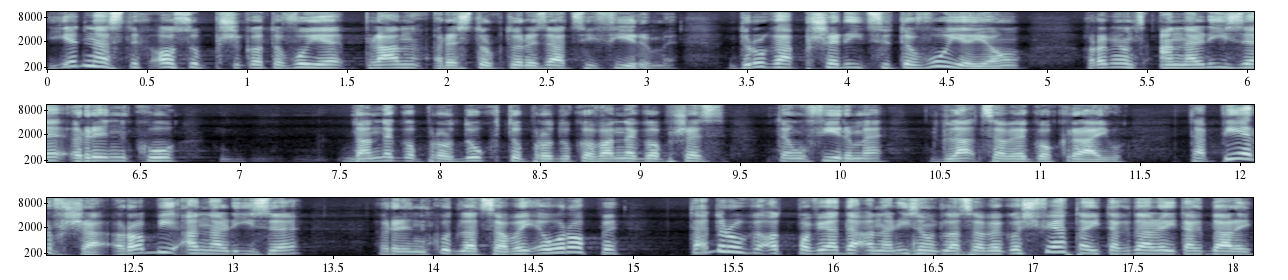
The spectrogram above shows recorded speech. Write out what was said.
Jedna z tych osób przygotowuje plan restrukturyzacji firmy, druga przelicytowuje ją, robiąc analizę rynku danego produktu produkowanego przez tę firmę dla całego kraju. Ta pierwsza robi analizę rynku dla całej Europy, ta druga odpowiada analizą dla całego świata i tak dalej, i tak dalej.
